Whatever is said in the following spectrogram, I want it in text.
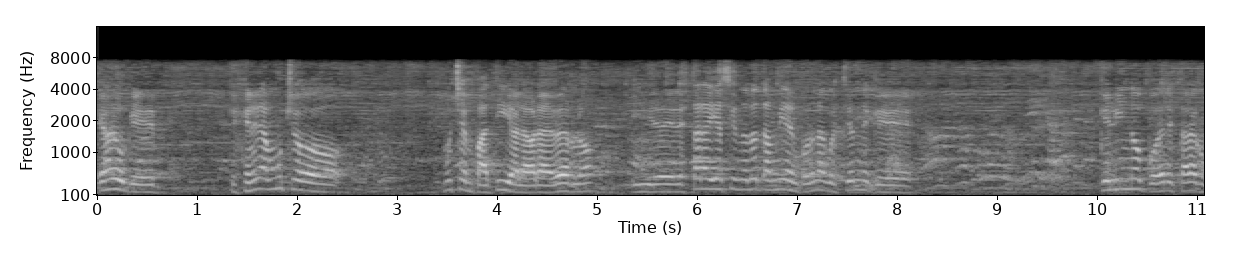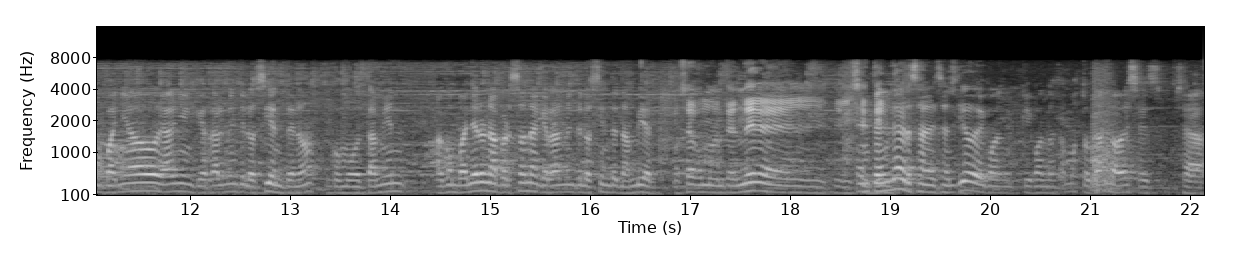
es algo que, que genera mucho, mucha empatía a la hora de verlo y de, de estar ahí haciéndolo también por una cuestión de que qué lindo poder estar acompañado de alguien que realmente lo siente, ¿no? Como también acompañar a una persona que realmente lo siente también. O sea, como entender el. Entenderse en el sentido de que cuando estamos tocando a veces, o sea,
